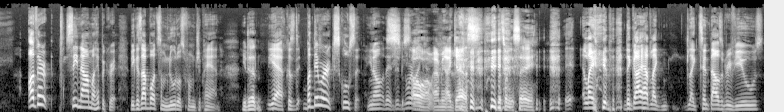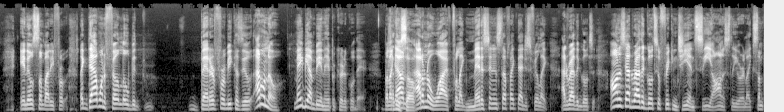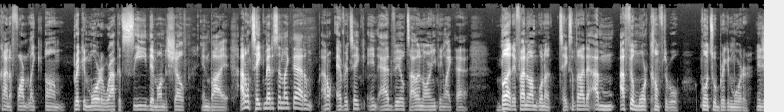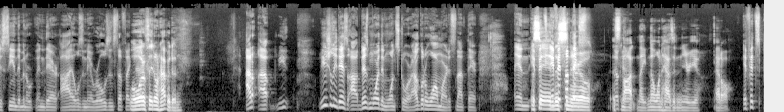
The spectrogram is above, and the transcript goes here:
Other, see now I'm a hypocrite because I bought some noodles from Japan. you did Yeah, cause but they were exclusive. You know, they, they were oh, like, oh I mean I guess that's what they say eh, like the guy had like like 10,000 reviews and it was somebody from like that one felt a little bit better for me cuz I don't know maybe I'm being hypocritical there but like I, think don't, so. I don't know why for like medicine and stuff like that I just feel like I'd rather go to honestly I'd rather go to freaking GNC honestly or like some kind of farm like um brick and mortar where I could see them on the shelf and buy it. I don't take medicine like that. I don't I don't ever take an Advil, Tylenol or anything like that. But if I know I'm gonna take something like that, I'm I feel more comfortable going to a brick and mortar and just seeing them in, a, in their aisles and their rows and stuff like well that. Well, what if they don't have it then I don't. I, you, usually there's uh, there's more than one store. I'll go to Walmart. It's not there. And if say it's, in if this it's something, scenario, it's Okay. not like no one has it near you at all. if it's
